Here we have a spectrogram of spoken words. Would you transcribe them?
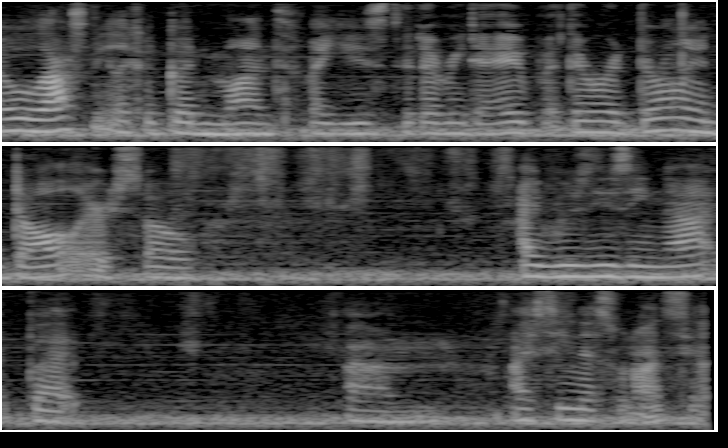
It will last me like a good month if I used it every day, but they were they're only a dollar, so I was using that. But um, I seen this one on sale.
